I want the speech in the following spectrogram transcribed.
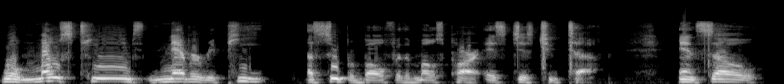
will most teams never repeat a Super Bowl for the most part. It's just too tough. And so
